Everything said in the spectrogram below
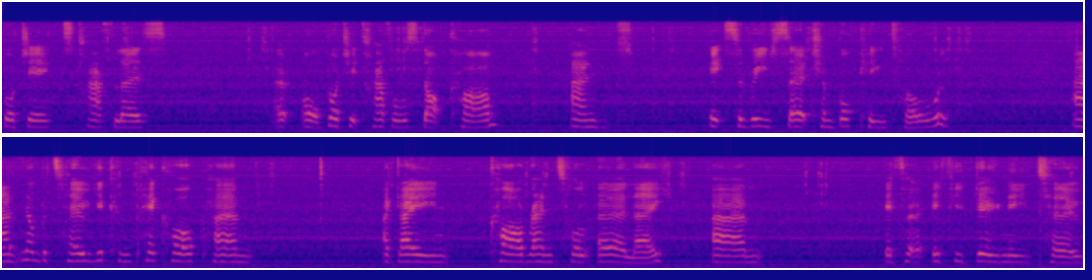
budget travelers uh, or budgettravels.com and it's a research and booking tool. And number two you can pick up um, again car rental early um, if, uh, if you do need to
